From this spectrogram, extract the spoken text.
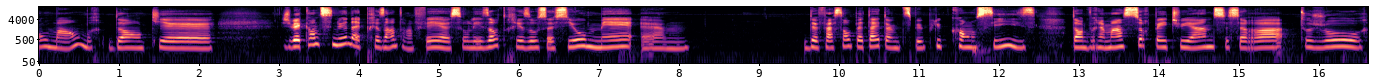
aux membres. Donc, euh, je vais continuer d'être présente en fait euh, sur les autres réseaux sociaux, mais euh, de façon peut-être un petit peu plus concise. Donc vraiment sur Patreon, ce sera toujours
